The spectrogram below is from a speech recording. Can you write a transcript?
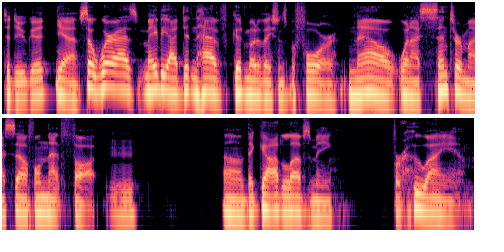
To do good. Yeah. So whereas maybe I didn't have good motivations before, now when I center myself on that thought uh, that God loves me for who I am,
